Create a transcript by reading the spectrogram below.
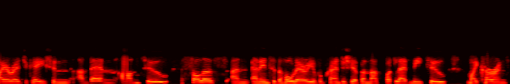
higher education and then on to SOLAS and, and into the whole area of apprenticeship. And that's what led me to my current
